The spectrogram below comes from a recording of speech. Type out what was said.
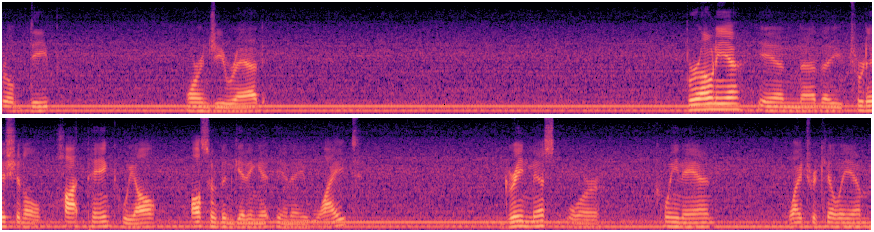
Real deep, orangey red. Boronia in uh, the traditional hot pink. We all also have been getting it in a white, green mist or Queen Anne, white trachelium,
